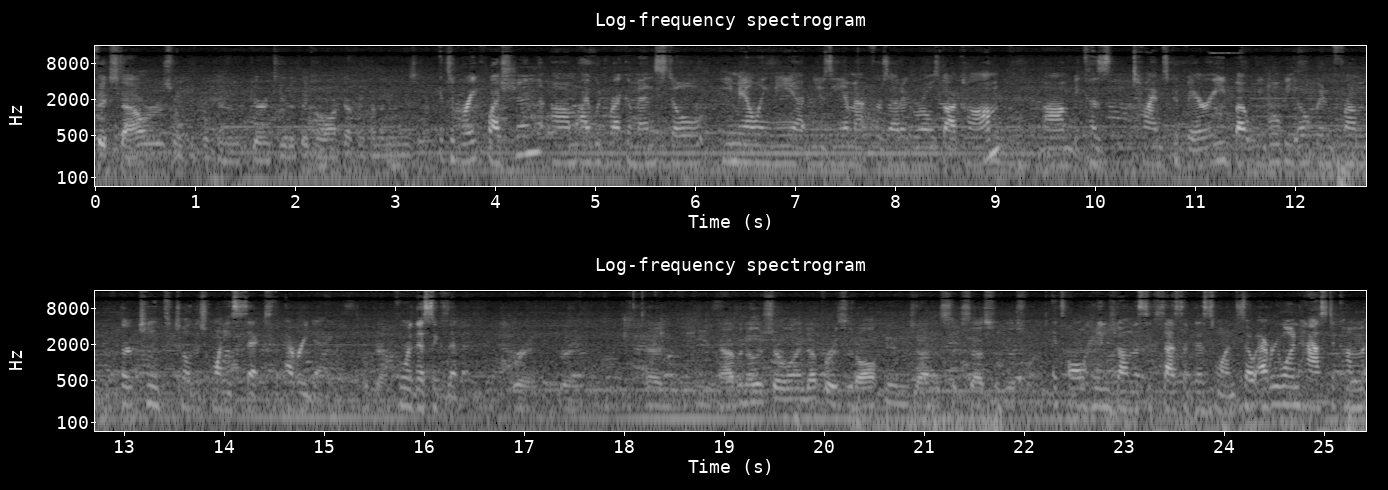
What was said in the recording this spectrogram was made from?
fixed hours when people can guarantee that they can walk up and come into the museum? it's a great question. Um, I would recommend still emailing me at museum at um, because times could vary, but we will be open from the 13th till the 26th every day Okay. for this exhibit. Great, great. And do you have another show lined up, or is it all hinged on the success of this one? it's all hinged on the success of this one. So everyone has to come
